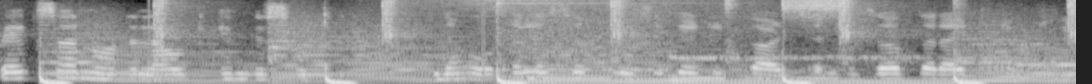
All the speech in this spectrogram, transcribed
Pets are not allowed in this hotel. The hotel accepts basic credit cards and reserves the right to temporarily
